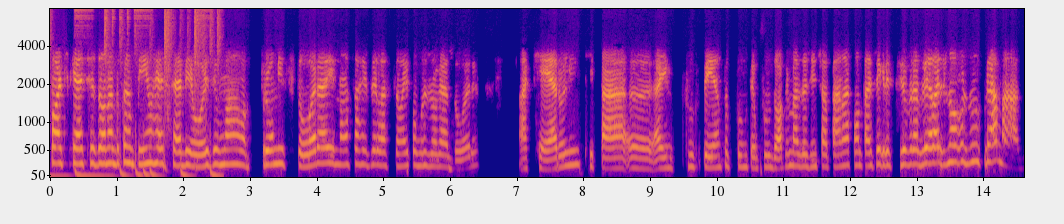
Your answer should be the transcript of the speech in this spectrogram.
podcast Dona do Campinho recebe hoje uma promissora e nossa revelação aí como jogadora, a Caroline, que está uh, aí suspensa por um tempo do doping, mas a gente já está na contagem regressiva para ver ela de novo nos gramados.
